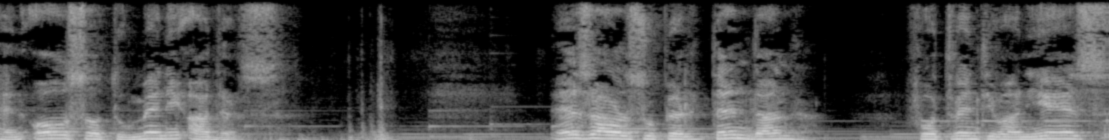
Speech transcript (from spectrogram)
and also to many others. As our superintendent for 21 years,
